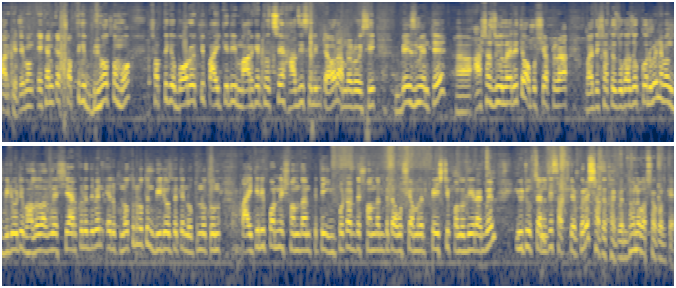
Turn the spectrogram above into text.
মার্কেট এবং এখানকার সব থেকে বৃহত্তম সব থেকে বড় একটি পাইকারি মার্কেট হচ্ছে হাজি সেলিম টাওয়ার আমরা রয়েছি বেসমেন্টে আশা জুয়েলারিতে অবশ্যই আপনারা ভাইদের সাথে যোগাযোগ করবেন এবং ভিডিওটি ভালো লাগলে শেয়ার করে দেবেন। এর নতুন নতুন ভিডিও পেতে, নতুন নতুন পাইকারি পণ্যের সন্ধান পেতে ইম্পোর্টারদের সন্ধান পেতে অবশ্যই আমাদের পেজটি ফলো দিয়ে রাখবেন। ইউটিউব চ্যানেলটি সাবস্ক্রাইব করে সাথে থাকবেন। ধন্যবাদ সকলকে।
